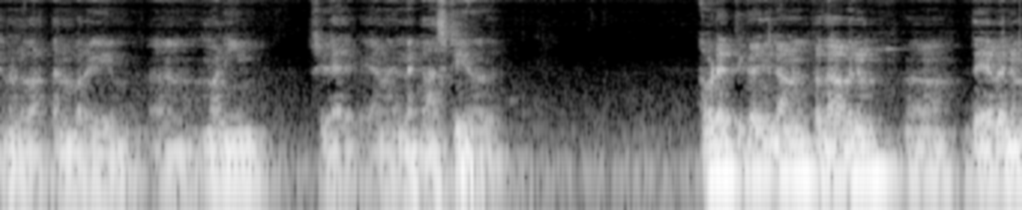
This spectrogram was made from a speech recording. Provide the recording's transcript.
എന്നോട് വർത്തമാനം പറയുകയും മണിയും ശ്രീരാജൊക്കെയാണ് എന്നെ കാസ്റ്റ് ചെയ്യുന്നത്. അവിടെ എത്തിക്കഴിഞ്ഞിട്ടാണ് പ്രതാപനും ദേവനും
